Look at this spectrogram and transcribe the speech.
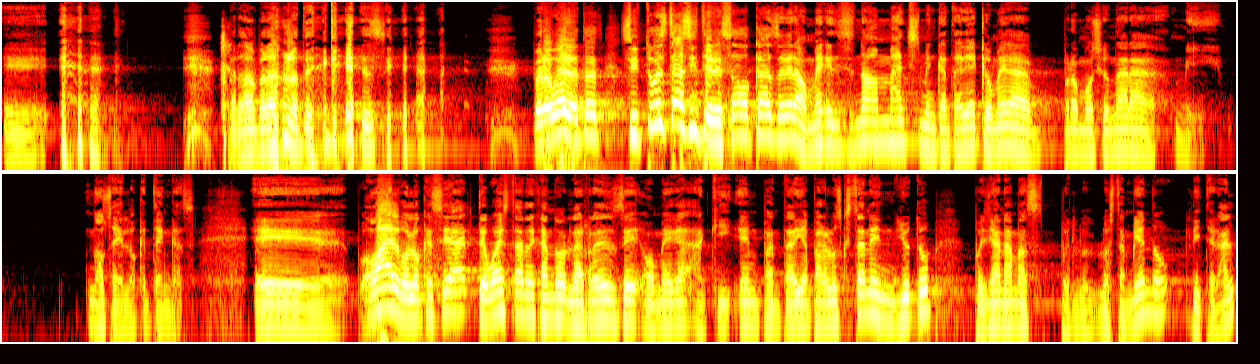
Eh... perdón, perdón, lo tenía que decir. Pero bueno, entonces, si tú estás interesado, acabas de ver a Omega y dices, no manches, me encantaría que Omega promocionara mi, no sé, lo que tengas. Eh, o algo, lo que sea, te voy a estar dejando las redes de Omega aquí en pantalla. Para los que están en YouTube, pues ya nada más pues lo, están viendo, literal.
